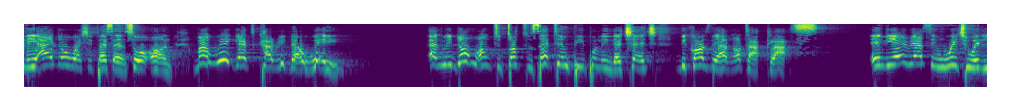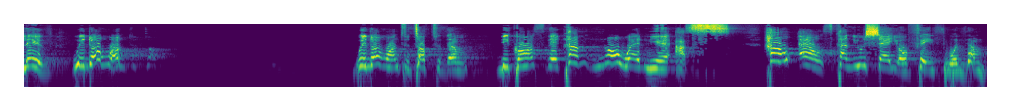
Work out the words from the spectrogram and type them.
the idol worshippers, and so on? But we get carried away. And we don't want to talk to certain people in the church because they are not our class. In the areas in which we live, we don't want to talk. we don't want to talk to them because they come nowhere near us. How else can you share your faith with them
